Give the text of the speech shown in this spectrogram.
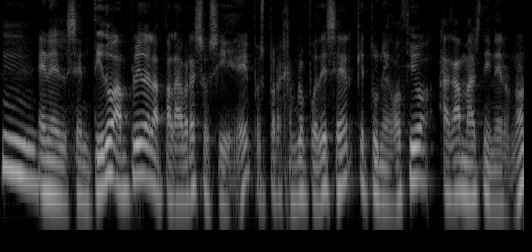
hmm. en el sentido amplio de la palabra, eso sí, ¿eh? pues por ejemplo puede ser que tu negocio haga más dinero, ¿no?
